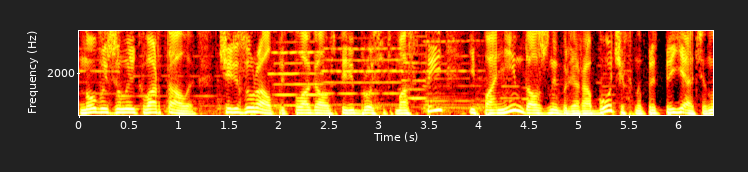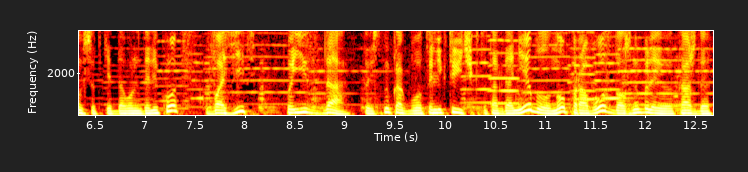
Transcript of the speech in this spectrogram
новые жилые кварталы. Через Урал предполагалось перебросить мосты, и по ним должны были рабочих на предприятие, ну, все-таки довольно далеко, возить поезда. То есть, ну, как бы вот электричек-то тогда не было, но паровоз должны были каждое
